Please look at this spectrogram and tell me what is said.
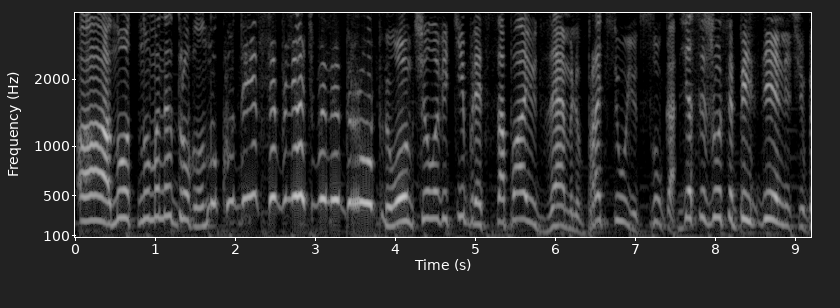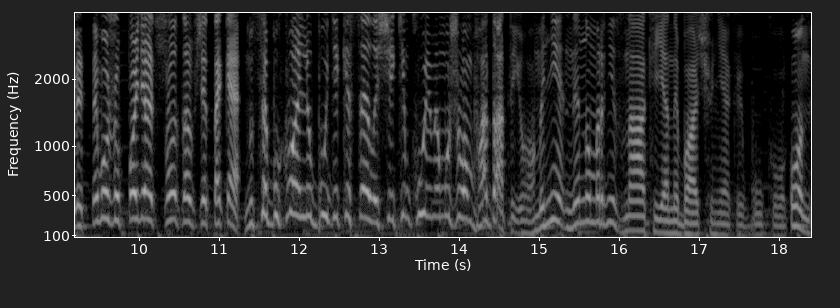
А, ну от, ну мене дропнуло. Ну куди це, блядь, мене дропнуло? Он чоловіки, блядь, сапають землю, працюють, сука. Я сижу це піздільничу, блядь, не можу понять, що це взагалі таке. Ну це буквально будь-яке селище, яким хуєм я можу вам вгадати його. Мені не номерні знаки, я не бачу ніяких букв. Он,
